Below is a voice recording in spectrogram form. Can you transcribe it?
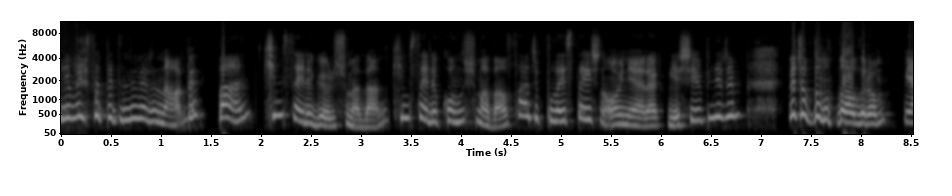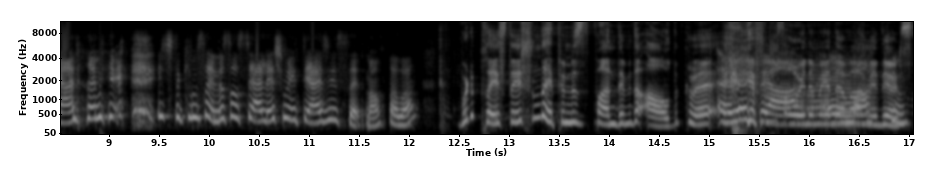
yemek sepetini verin abi. Ben kimseyle görüşmeden, kimseyle konuşmadan sadece PlayStation oynayarak yaşayabilirim ve çok da mutlu olurum. Yani hani hiç de kimseyle sosyalleşme ihtiyacı hissetmem falan. Burada PlayStation'da hepimiz pandemide aldık ve evet hepimiz ya, oynamaya devam mahkum. ediyoruz.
